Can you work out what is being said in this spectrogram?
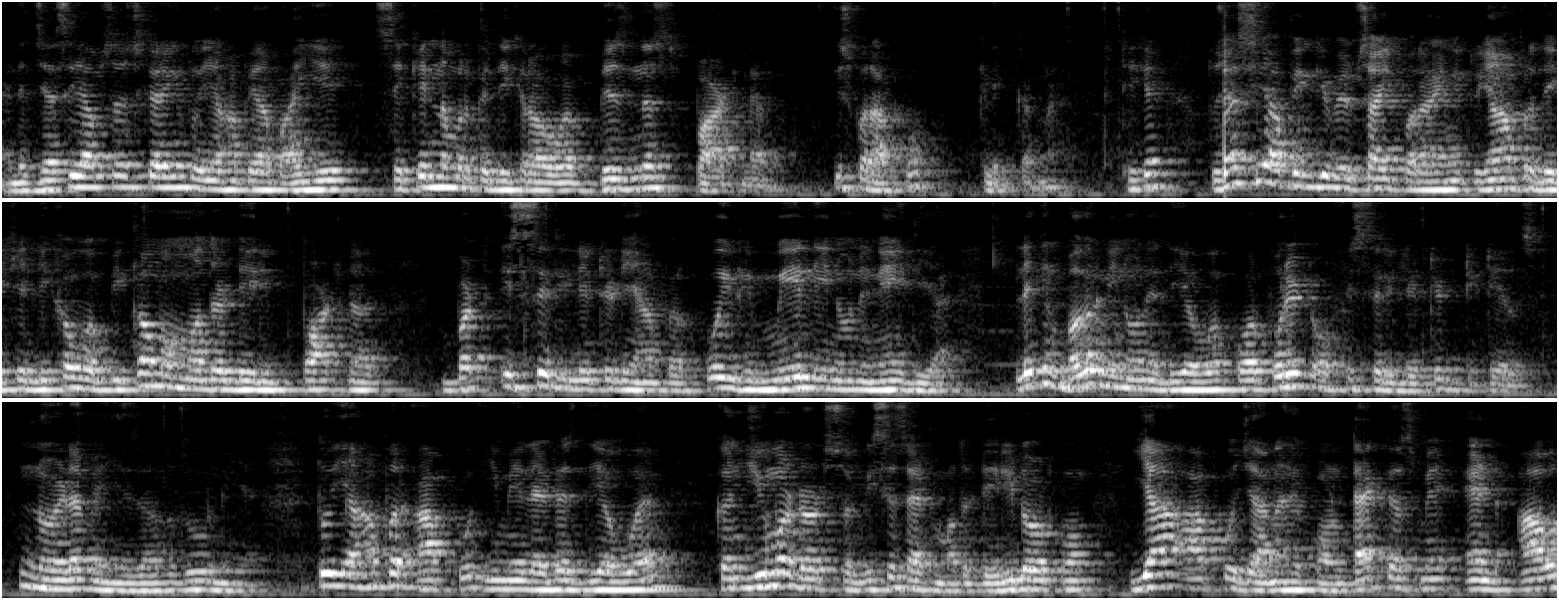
and जैसे ही आप सर्च करेंगे तो यहाँ पे आप आइए सेकेंड नंबर पे दिख रहा होगा बिज़नेस पार्टनर इस पर आपको क्लिक करना है। ठीक है? तो जैसे आप इनकी वेबसाइट पर आएँगे तो यहाँ पर देखिए लिखा हुआ become a Mother Dairy partner but इससे रिलेटेड यहाँ पर कोई भी मेल इन्होंने नहीं दिया लेकिन बगल में इन्होंने दिया हुआ कॉर्पोरेट ऑफ़िस से रिलेटेड डिटेल्स नोएडा में ही ज़्यादा दूर नहीं है। तो यहाँ पर आपको ईमेल एड्रेस दिया हुआ है consumer dot services at Mother Dairy dot com या आपको जाना है कॉन्टैक्ट में एंड आवर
